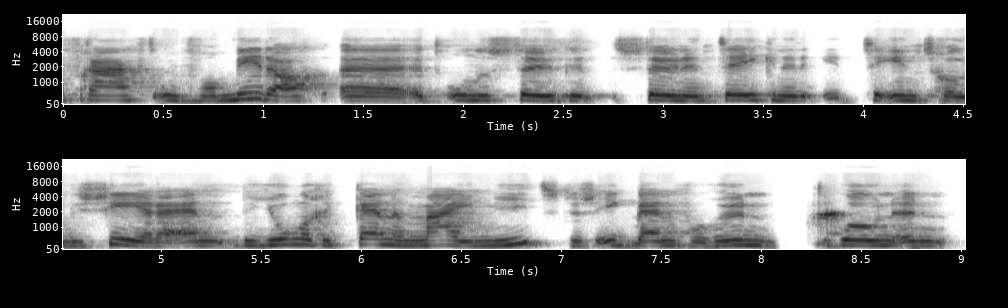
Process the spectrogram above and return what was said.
gevraagd om vanmiddag eh, het ondersteunen steunen en tekenen te introduceren. En de jongeren kennen mij niet, dus ik ben voor hun gewoon een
